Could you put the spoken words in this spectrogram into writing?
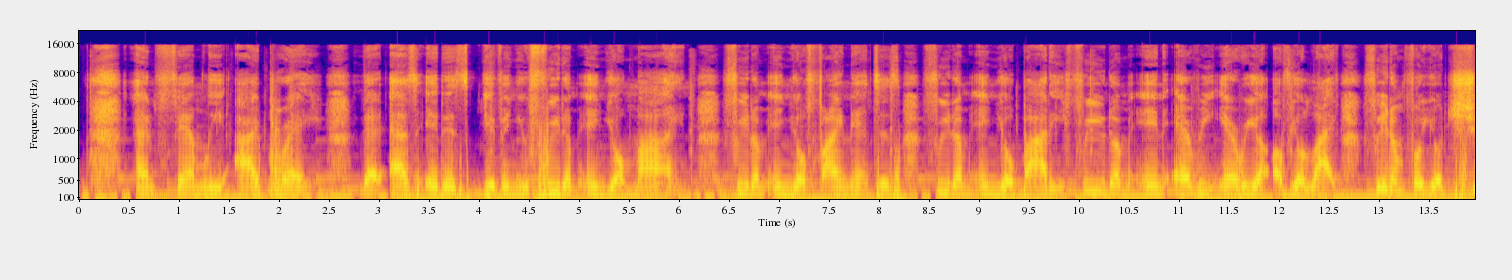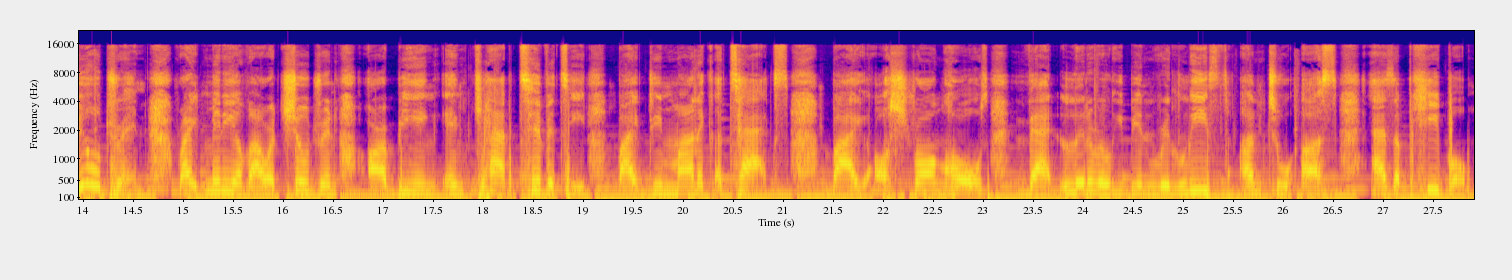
and family, I pray that as it is giving you freedom in your mind, freedom in your finances, freedom in your body, freedom in every area of your life, freedom for your children, right? Many of our children are being in captivity by demonic attacks, by uh, strongholds that literally been released unto us as a people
